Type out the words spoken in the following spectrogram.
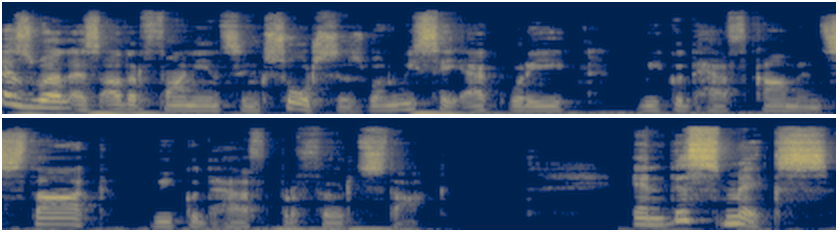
as well as other financing sources. When we say equity, we could have common stock, we could have preferred stock. And this mix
